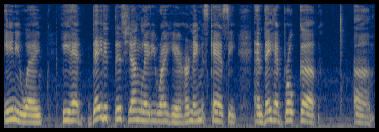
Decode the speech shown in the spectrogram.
anyway, he had dated this young lady right here. Her name is Cassie, and they had broke up um,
